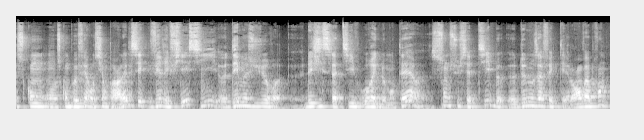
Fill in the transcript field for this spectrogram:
ce qu'on peut faire aussi en parallèle, c'est vérifier si des mesures législatives ou réglementaires sont susceptibles de nous affecter. Alors on va prendre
